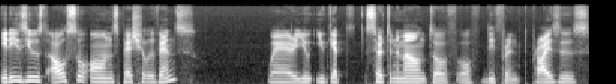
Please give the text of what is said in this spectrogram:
It is used also on special events where you, you get certain amount of, of different prizes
